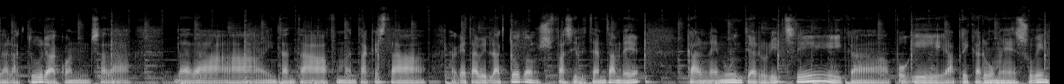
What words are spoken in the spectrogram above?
de lectura quan s'ha de, de, de intentar fomentar aquesta, aquest hàbit lector doncs facilitem també que el nen ho interioritzi i que pugui aplicar-ho més sovint.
